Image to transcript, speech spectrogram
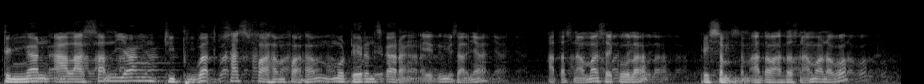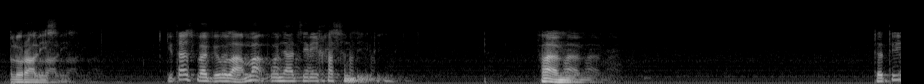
dengan alasan yang dibuat khas faham-faham modern sekarang. Yaitu misalnya atas nama sekularisme atau atas nama apa pluralis. Kita sebagai ulama punya ciri khas sendiri. Paham jadi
